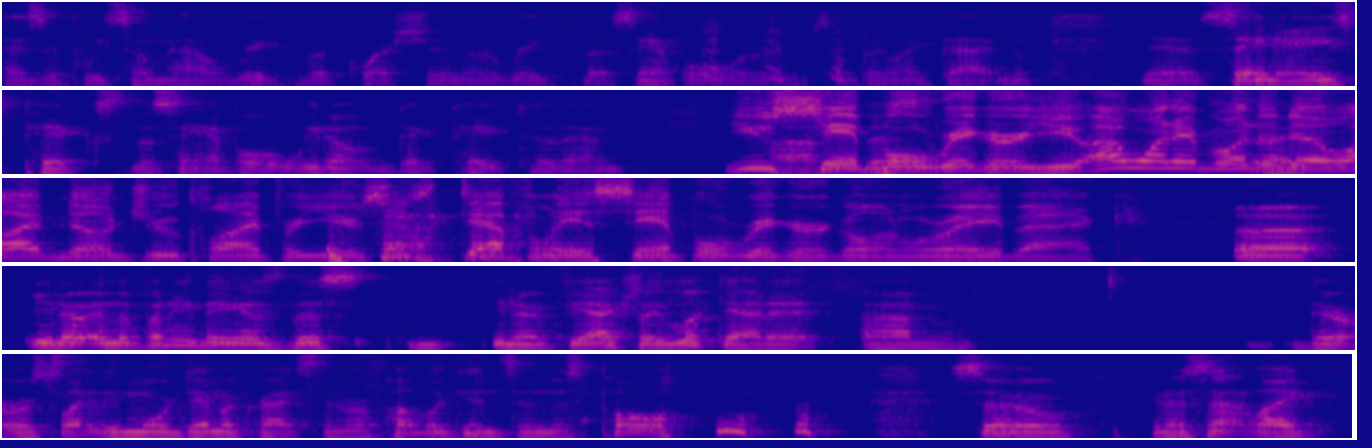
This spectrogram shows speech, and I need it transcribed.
as if we somehow rigged the question or rigged the sample or something like that. And you know, St. A's picks the sample. We don't dictate to them. You Um, sample this- rigger, you. I want everyone to Right. know I've known Drew Cline for years. He's definitely a sample rigger going way back. Uh, you know, and the funny thing is this, you know, if you actually look at it, um, there are slightly more Democrats than Republicans in this poll. so, you know, it's not like,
